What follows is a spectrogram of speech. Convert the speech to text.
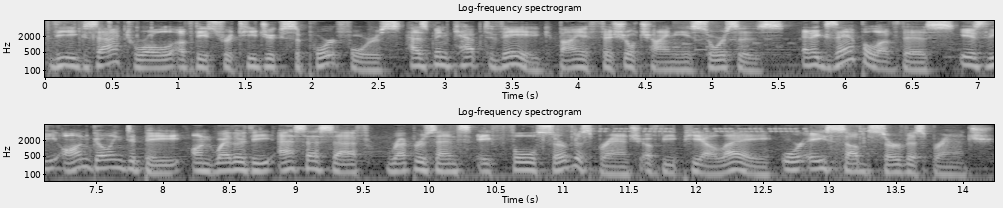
The exact role of the Strategic Support Force has been kept vague by official Chinese sources. An example of this is the ongoing debate on whether the SSF represents a full service branch of the PLA or a sub-service branch.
